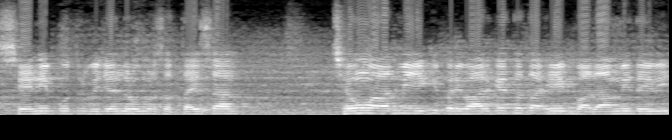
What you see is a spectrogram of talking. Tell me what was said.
सैनी पुत्र विजेंद्र, उम्र सत्ताईस साल छः आदमी एक ही परिवार के तथा एक बादामी देवी,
